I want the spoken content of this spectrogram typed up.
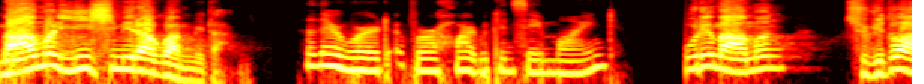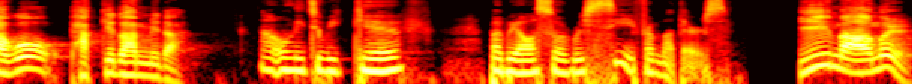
마음을 인심이라고 합니다. Another word for heart, we can say mind. 우리 마음은 주기도 하고 받기도 합니다. Not only do we give, but we also receive from others. 이 마음을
